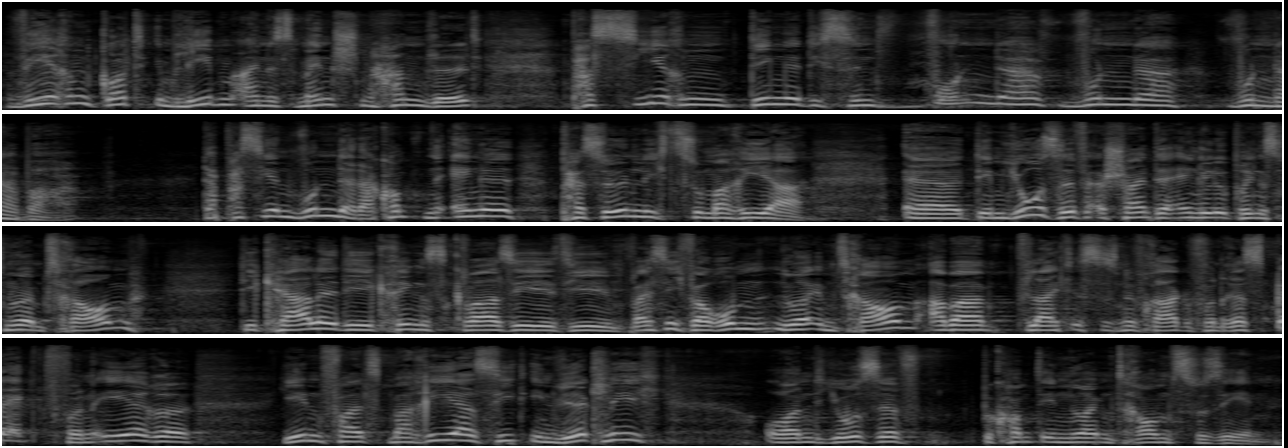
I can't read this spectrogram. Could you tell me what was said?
Während Gott im Leben eines Menschen handelt, passieren Dinge, die sind wunder, wunder, wunderbar. Da passieren Wunder, da kommt ein Engel persönlich zu Maria. Äh, dem Josef erscheint der Engel übrigens nur im Traum. Die Kerle, die kriegen es quasi, die weiß nicht warum, nur im Traum, aber vielleicht ist es eine Frage von Respekt, von Ehre. Jedenfalls, Maria sieht ihn wirklich und Josef bekommt ihn nur im Traum zu sehen.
